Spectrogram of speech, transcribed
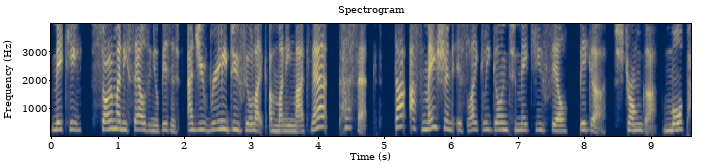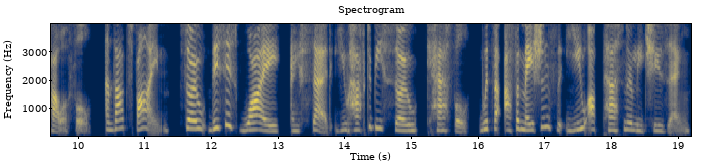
making so many sales in your business, and you really do feel like a money magnet. Perfect. That affirmation is likely going to make you feel bigger, stronger, more powerful. And that's fine. So, this is why I said you have to be so careful with the affirmations that you are personally choosing,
